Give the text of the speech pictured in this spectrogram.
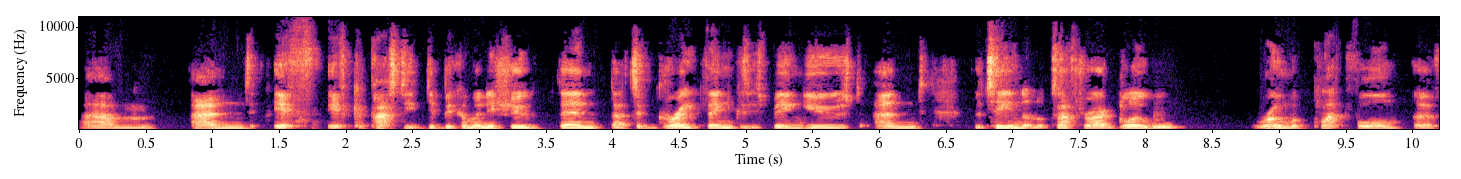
Um, and if if capacity did become an issue, then that's a great thing because it's being used, and the team that looks after our global roaming platform of,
